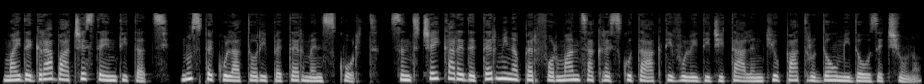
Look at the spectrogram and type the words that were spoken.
Mai degrabă aceste entități, nu speculatorii pe termen scurt, sunt cei care determină performanța crescută a activului digital în Q4 2021.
